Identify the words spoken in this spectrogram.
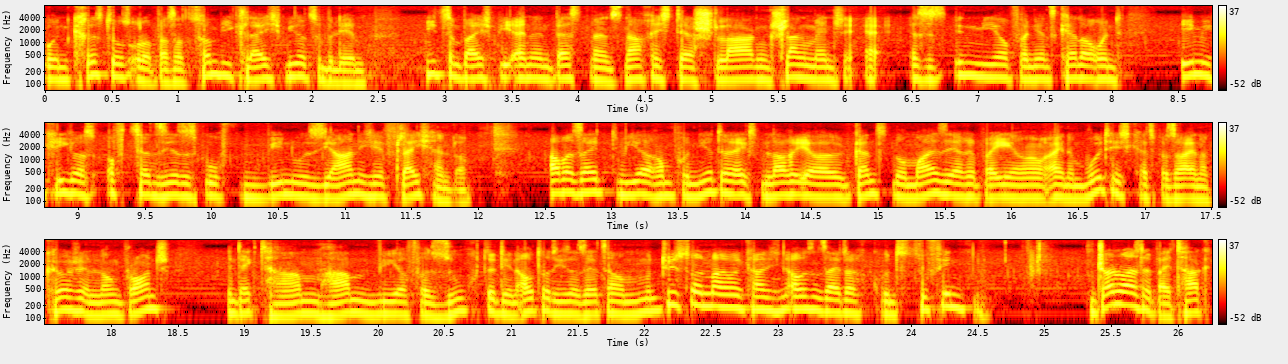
und, Christus oder besser Zombie gleich wiederzubeleben. Wie zum Beispiel Anne Bestmans Nachricht der Schlagen, Schlangenmenschen, Es ist in mir von Jens Keller und Emil Kriegers oft zensiertes Buch Venusianische Fleischhändler. Aber seit wir ramponierte Exemplare ihrer ganz Normalserie bei ihrer, einem Wohltätigkeitsbasar einer Kirche in Long Branch entdeckt haben, haben wir versucht, den Autor dieser seltsamen und düsteren amerikanischen Außenseiterkunst zu finden. John Russell bei Tag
